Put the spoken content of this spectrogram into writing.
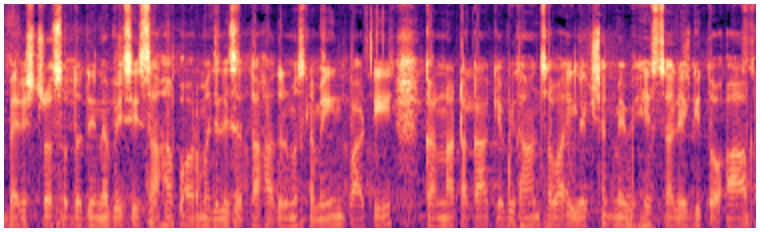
बैरिस्टर सदुद्दीन अवीसी साहब और मजलिस तहादुलमसलमिन पार्टी कर्नाटका के विधानसभा इलेक्शन में भी हिस्सा लेगी तो आप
